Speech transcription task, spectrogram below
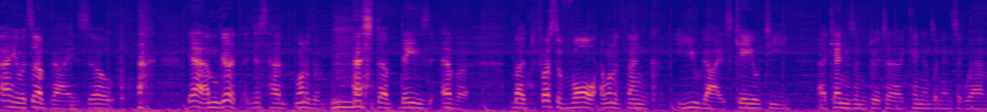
Ah. Hey, what's up, guys? So, yeah, I'm good. I just had one of the messed up days ever. But first of all, I want to thank you guys, KOT, uh, Kenyans on Twitter, Kenyans on Instagram,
